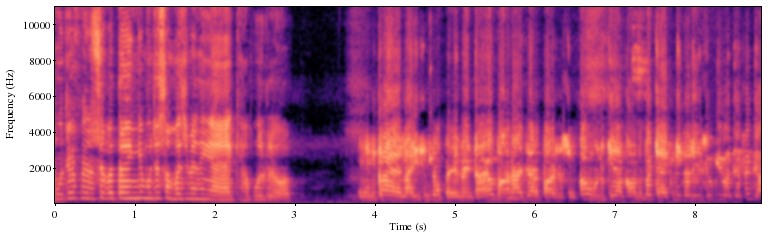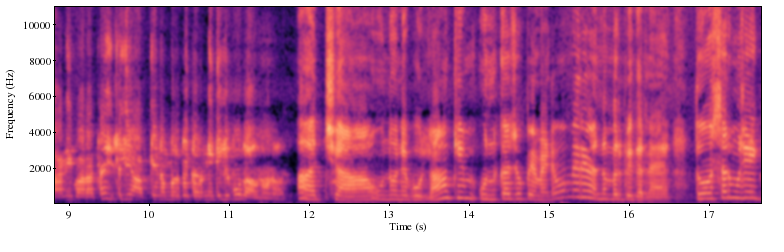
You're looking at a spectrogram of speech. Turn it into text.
मुझे फिर से बताएंगे मुझे समझ में नहीं आया क्या बोल रहे हो आप। उनका एलआईसी का पेमेंट आया बारह हज़ार पाँच सौ का। उनके अकाउंट पे टेक्निकल इशू की वजह से जा नहीं पा रहा था इसलिए आपके नंबर पे करने के लिए बोला उन्होंने। अच्छा उन्होंने बोला कि उनका जो पेमेंट है वो मेरे नंबर पे करना है। तो सर मुझे एक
